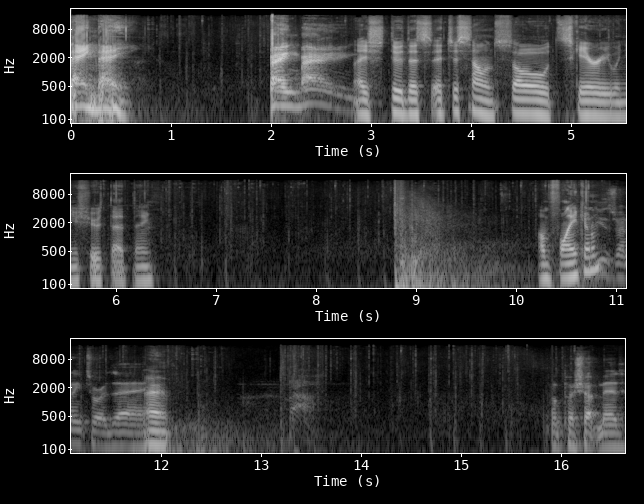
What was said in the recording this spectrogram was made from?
Bang bang. Bang bang. Nice, dude. This it just sounds so scary when you shoot that thing. I'm flanking him. He's running towards A. All right. I'll push up mid.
